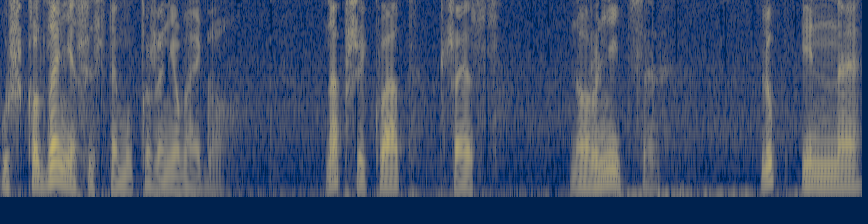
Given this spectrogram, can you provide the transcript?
uszkodzenie systemu korzeniowego, na przykład przez nornice lub inne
